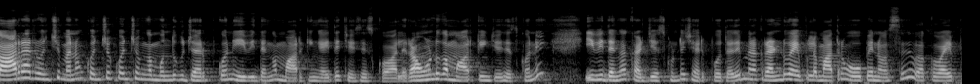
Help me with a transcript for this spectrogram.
కార్నర్ నుంచి మనం కొంచెం కొంచెంగా ముందుకు జరుపుకొని ఈ విధంగా మార్కింగ్ అయితే చేసేసుకోవాలి. రౌండ్గా మార్కింగ్ చేసేసుకొని ఈ విధంగా కట్ చేసుకుంటే సరిపోతుంది. మనకు రెండు వైపులా మాత్రం ఓపెన్ వస్తుంది. ఒకవైపు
